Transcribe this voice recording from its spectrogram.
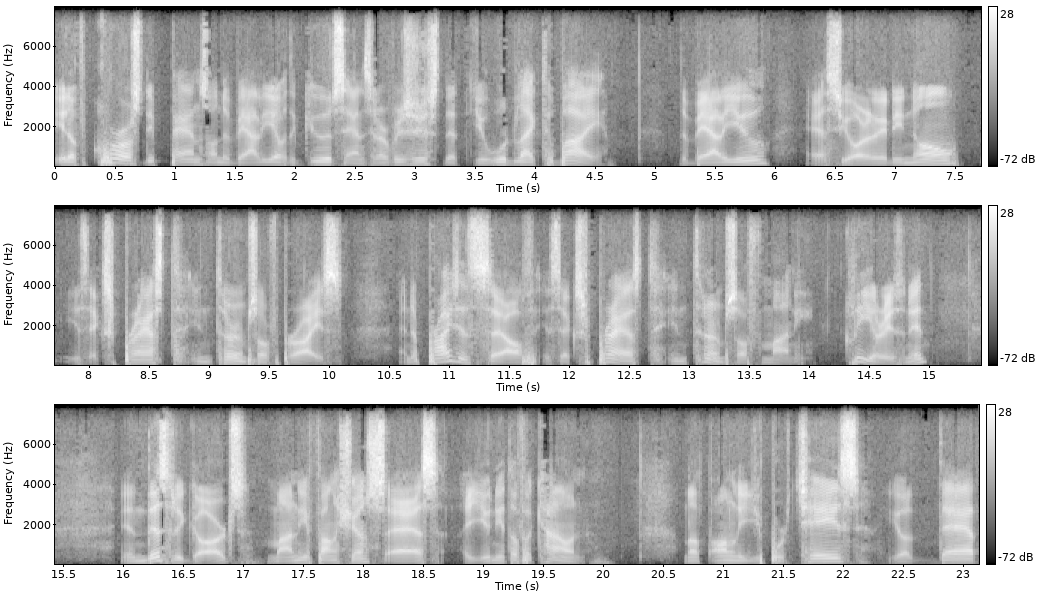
It of course depends on the value of the goods and services that you would like to buy. The value, as you already know, is expressed in terms of price, and the price itself is expressed in terms of money. Clear, isn't it? In this regards, money functions as a unit of account. Not only you purchase, your debt,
